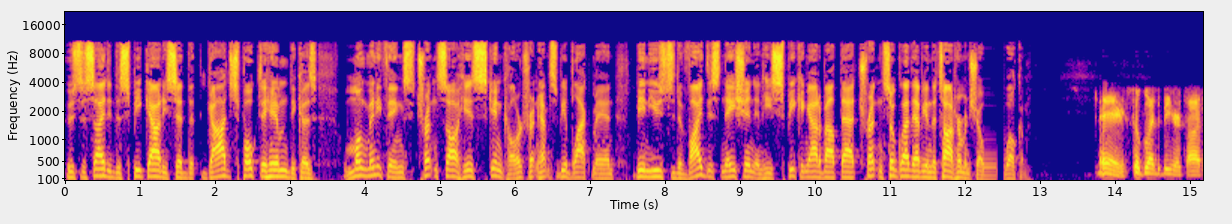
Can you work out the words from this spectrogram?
who's decided to speak out. He said that God spoke to him because among many things, Trenton saw his skin color. Trenton happens to be a black man being used to divide this nation, and he's speaking out about that. Trenton, so glad to have you on the Todd Herman Show. Welcome. Hey, so glad to be here, Todd.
